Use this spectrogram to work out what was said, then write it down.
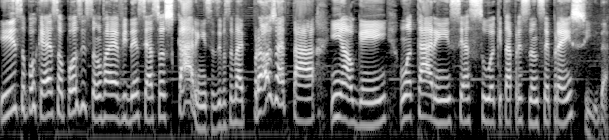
Isso porque essa oposição vai evidenciar suas carências e você vai projetar em alguém uma carência sua que está precisando ser preenchida.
